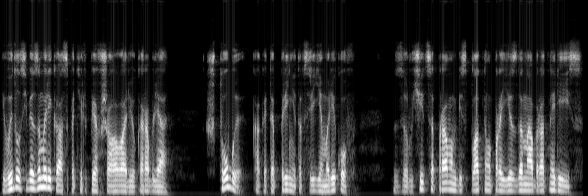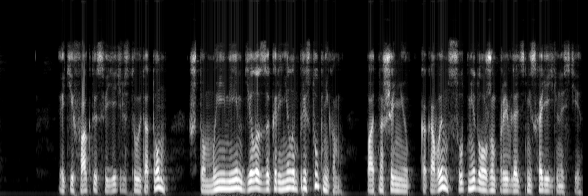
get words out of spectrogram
и выдал себя за моряка с потерпевшего аварию корабля, чтобы, как это принято в среде моряков, заручиться правом бесплатного проезда на обратный рейс. Эти факты свидетельствуют о том, что мы имеем дело с закоренелым преступником – по отношению к каковым суд не должен проявлять снисходительности,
